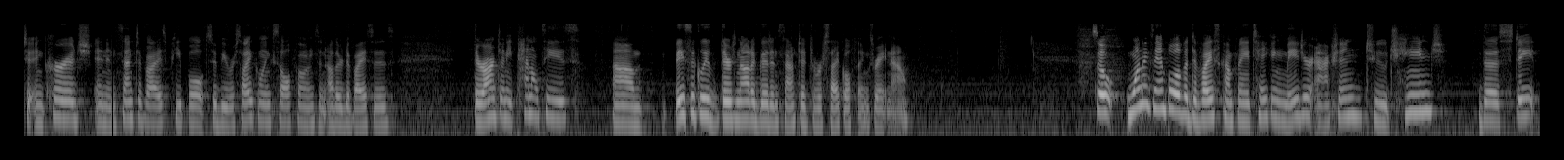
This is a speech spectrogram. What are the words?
to encourage and incentivize people to be recycling cell phones and other devices. There aren't any penalties. Um, basically, there's not a good incentive to recycle things right now. So one example of a device company taking major action to change the state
